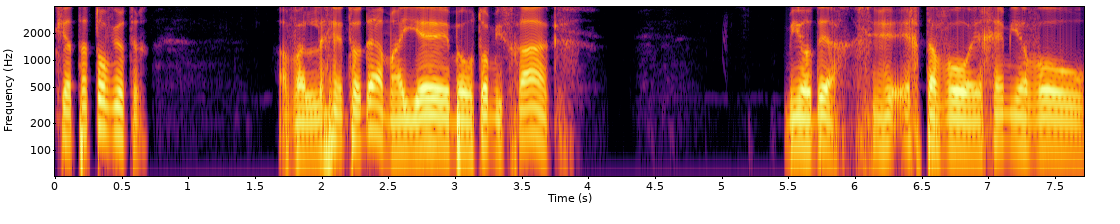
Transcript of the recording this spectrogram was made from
כי אתה טוב יותר. אבל אתה יודע, מה יהיה באותו משחק? מי יודע, איך תבוא, איך הם יבואו.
